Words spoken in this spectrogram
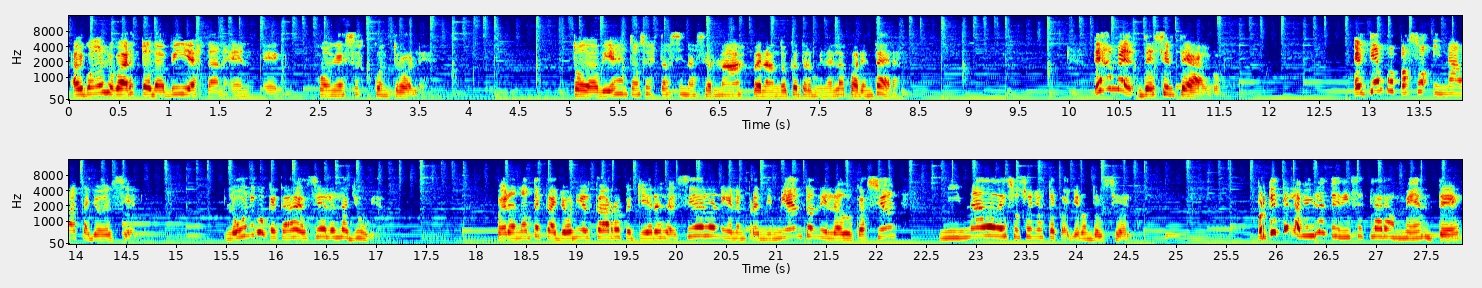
Algunos lugares todavía están con esos controles. Todavía entonces estás sin hacer nada esperando que termine la cuarentena. Déjame decirte algo. El tiempo pasó y nada cayó del cielo. Lo único que cae del cielo es la lluvia pero no te cayó ni el carro que quieres del cielo, ni el emprendimiento, ni la educación, ni nada de esos sueños te cayeron del cielo. Porque es que la Biblia te dice claramente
